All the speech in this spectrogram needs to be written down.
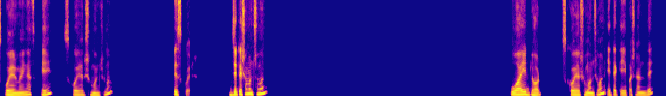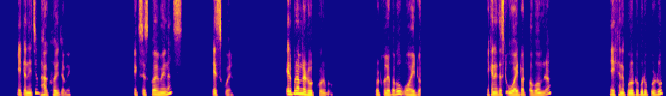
square minus a square সমান সমান এ স্কোয়ার যেটা সমান সমান ওয়াই ডট স্কোয়ার সমান সমান এটাকে এই পাশে আনলে এটা নিচে ভাগ হয়ে যাবে। x square minus a square এরপর আমরা রুট করব। রুট করলে পাবো ওয়াই ডট। এখানে জাস্ট ওয়াই ডট পাবো আমরা। এখানে পুরোটুকুর উপর root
